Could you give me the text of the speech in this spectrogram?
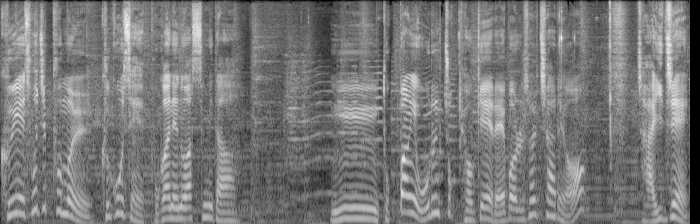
그의 소지품을 그곳에 보관해 놓았습니다. 음, 독방의 오른쪽 벽에 레버를 설치하래요. 자, 이제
